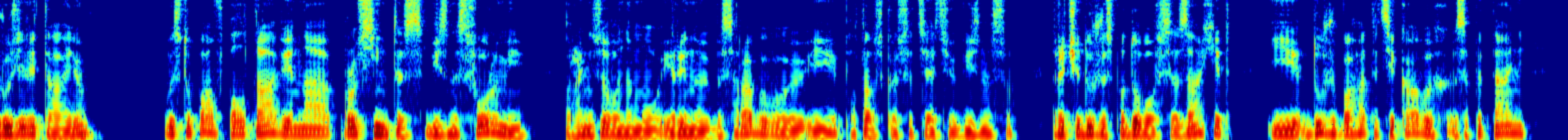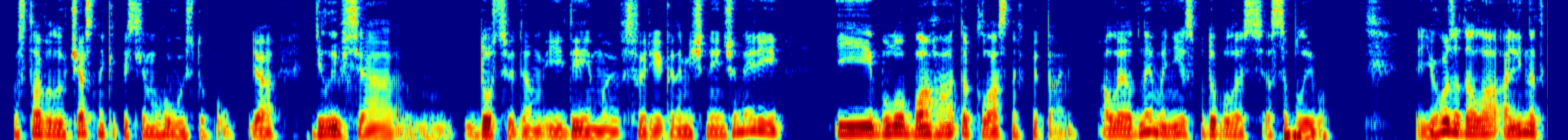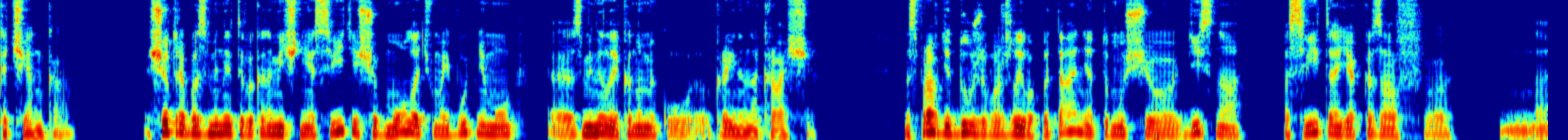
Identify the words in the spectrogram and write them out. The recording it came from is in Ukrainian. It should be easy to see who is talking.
Speaker 1: Друзі, вітаю! Виступав в Полтаві на просінтез бізнес-форумі, організованому Іриною Бесарабовою і Полтавською асоціацією бізнесу. До речі, дуже сподобався захід, і дуже багато цікавих запитань поставили учасники після мого виступу. Я ділився досвідом і ідеями в сфері економічної інженерії, і було багато класних питань. Але одне мені сподобалось особливо. Його задала Аліна Ткаченка. Що треба змінити в економічній освіті, щоб молодь в майбутньому е, змінила економіку країни на краще? Насправді дуже важливе питання, тому що дійсно освіта, як казав е,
